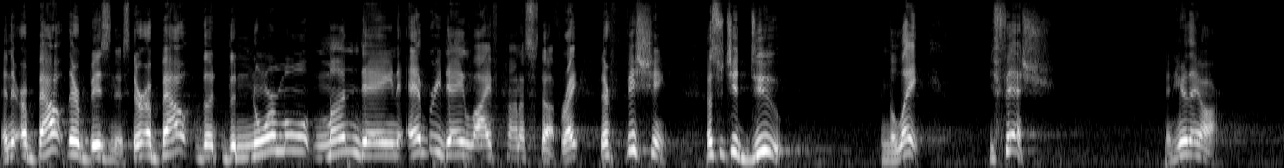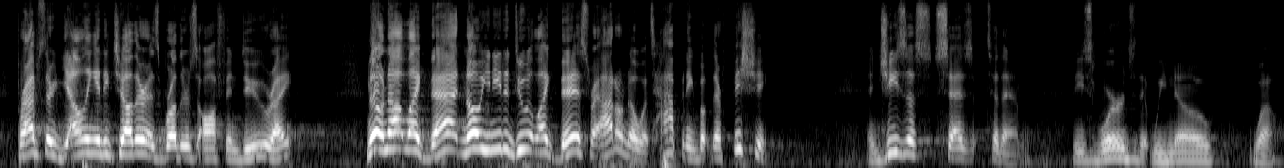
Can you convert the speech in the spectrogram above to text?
And they're about their business. They're about the, the normal, mundane, everyday life kind of stuff, right? They're fishing. That's what you do in the lake. You fish. And here they are. Perhaps they're yelling at each other, as brothers often do, right? No, not like that. No, you need to do it like this, right? I don't know what's happening, but they're fishing. And Jesus says to them these words that we know well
